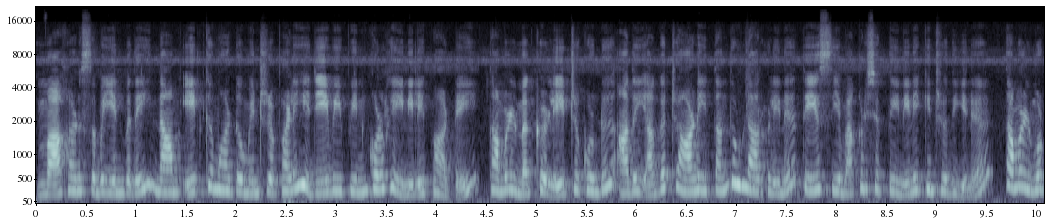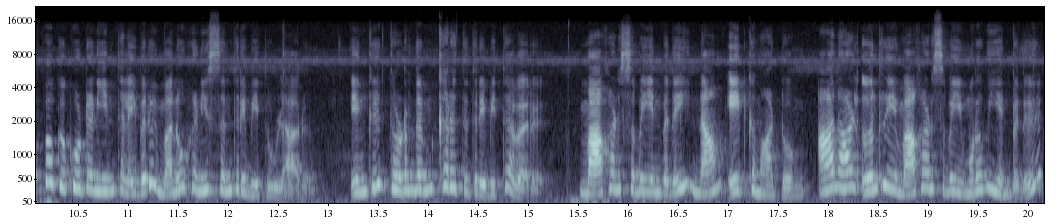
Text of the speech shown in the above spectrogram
மாகாண சபை என்பதை நாம் ஏற்க மாட்டோம் என்ற பழைய ஜேவிபியின் கொள்கை நிலைப்பாட்டை தமிழ் மக்கள் ஏற்றுக்கொண்டு அதை அகற்ற ஆணை தந்துள்ளார்கள் என தேசிய மக்கள் சக்தி நினைக்கின்றது என தமிழ் முற்போக்கு கூட்டணியின் தலைவர் மனோகணேசன் தெரிவித்துள்ளார். இங்கு தொடர்ந்தும் கருத்து தெரிவித்த அவர் மாகாண சபை என்பதை நாம் ஏற்க மாட்டோம். ஆனால் இன்றைய மாகாண சபை முறைமை என்பது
